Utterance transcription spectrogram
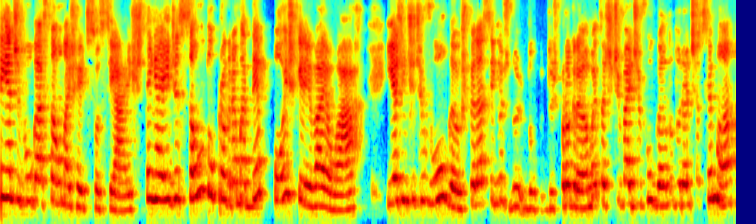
tem a divulgação nas redes sociais, tem a edição do programa depois que ele vai ao ar, e a gente divulga os pedacinhos do, do, dos programas, a gente vai divulgando durante a semana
